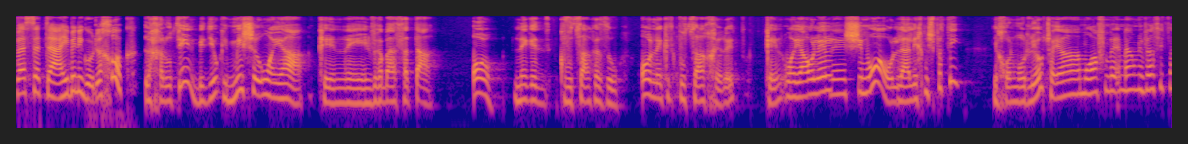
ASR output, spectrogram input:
והסתה היא בניגוד לחוק. לחלוטין, בדיוק אם מישהו היה, כן, נפגע בהסתה, או נגד קבוצה כזו, או נגד קבוצה אחרת, כן, הוא היה עולה לשימוע או להליך משפטי. יכול מאוד להיות שהיה מועף מהאוניברסיטה,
